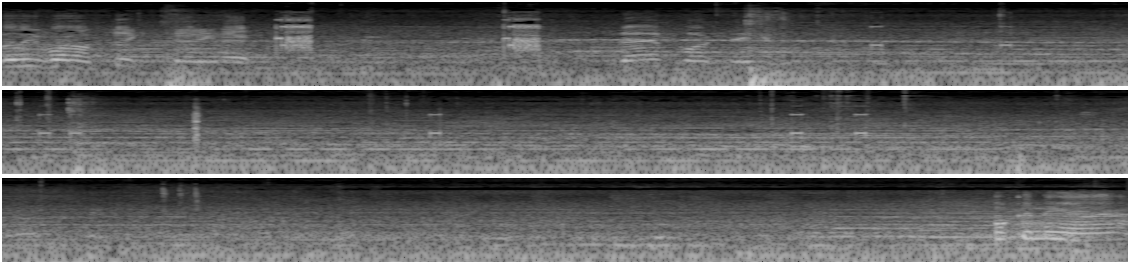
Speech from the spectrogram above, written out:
believe 106 is heading there. That part taken. Look in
